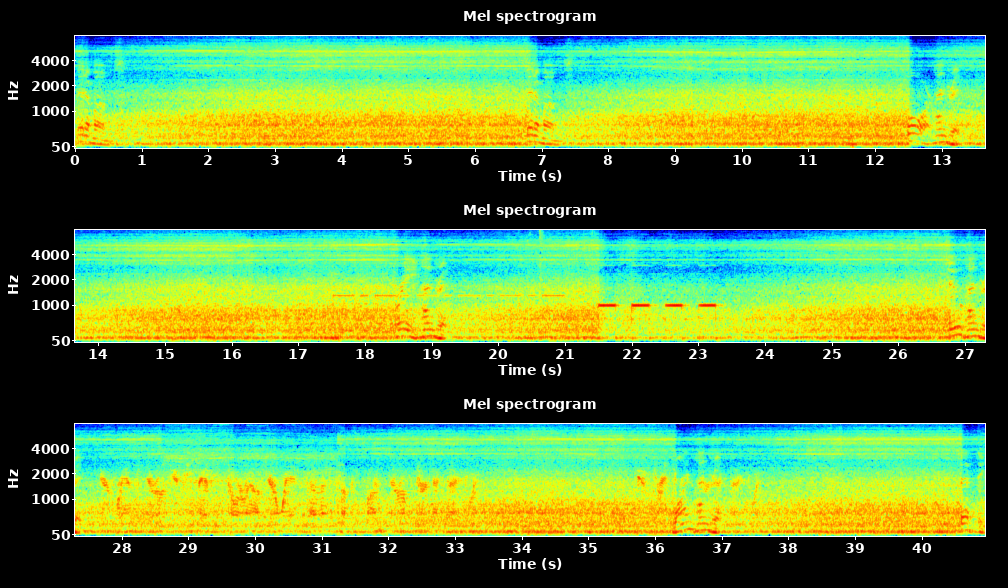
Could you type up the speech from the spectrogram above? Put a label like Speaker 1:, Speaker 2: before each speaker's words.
Speaker 1: minimums. Minimums. Four hundred. Three hundred. Two hundred.
Speaker 2: 100,
Speaker 1: 50,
